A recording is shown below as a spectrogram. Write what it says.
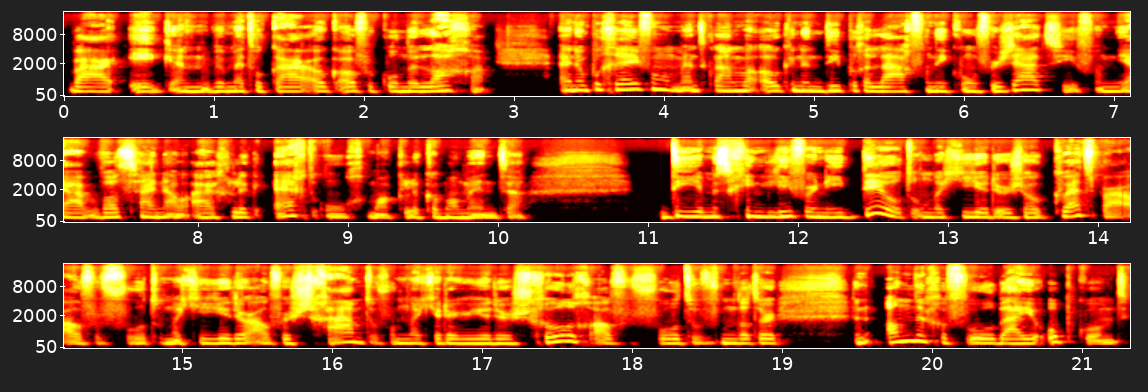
waar ik en we met elkaar ook over konden lachen. En op een gegeven moment kwamen we ook in een diepere laag van die conversatie. Van ja, wat zijn nou eigenlijk echt ongemakkelijke momenten? Die je misschien liever niet deelt, omdat je je er zo kwetsbaar over voelt, omdat je je erover schaamt, of omdat je er je er schuldig over voelt, of omdat er een ander gevoel bij je opkomt.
